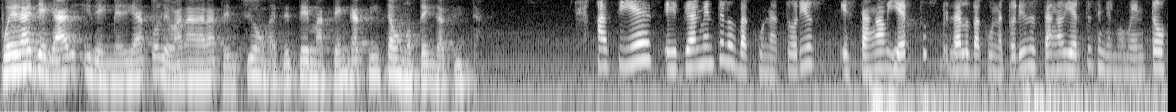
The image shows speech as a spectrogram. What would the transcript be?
pueda llegar y de inmediato le van a dar atención a ese tema, tenga cita o no tenga cita. Así es, eh, realmente los vacunatorios están abiertos, ¿verdad? Los vacunatorios están abiertos en el momento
